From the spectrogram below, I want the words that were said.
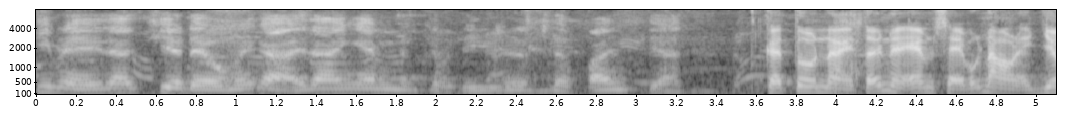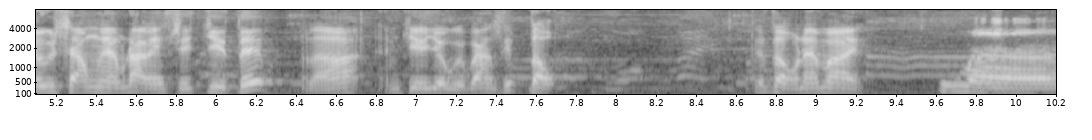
kim này ra chia đều mấy cái ra anh em được kiểu gì được, được bao nhiêu tiền cái tour này tới này em sẽ bắt đầu này. Dư xong em bắt đầu em sẽ chia tiếp. Đó em chia vô quỹ ban tiếp tục. Tiếp tục em ơi. Nhưng mà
